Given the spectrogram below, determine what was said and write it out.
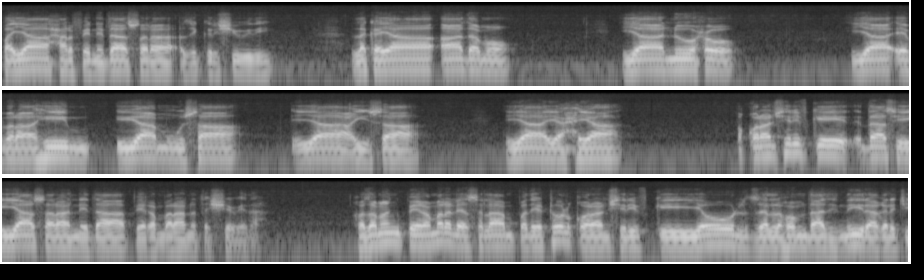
په یا حرف ندا سره ذکر شوي دي لکه یا آدم، یا نوح، یا ابراهیم، یا موسی، یا عیسی، یا یحیی. په قرآن شریف کې داسې یا سره ندا پیغمبرانو ته شوې ده. خو زمونږ پيغمبر عليه السلام په دې ټول قرآن شريف کې يو ځل هم دا حديث نه دي راغلي چې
